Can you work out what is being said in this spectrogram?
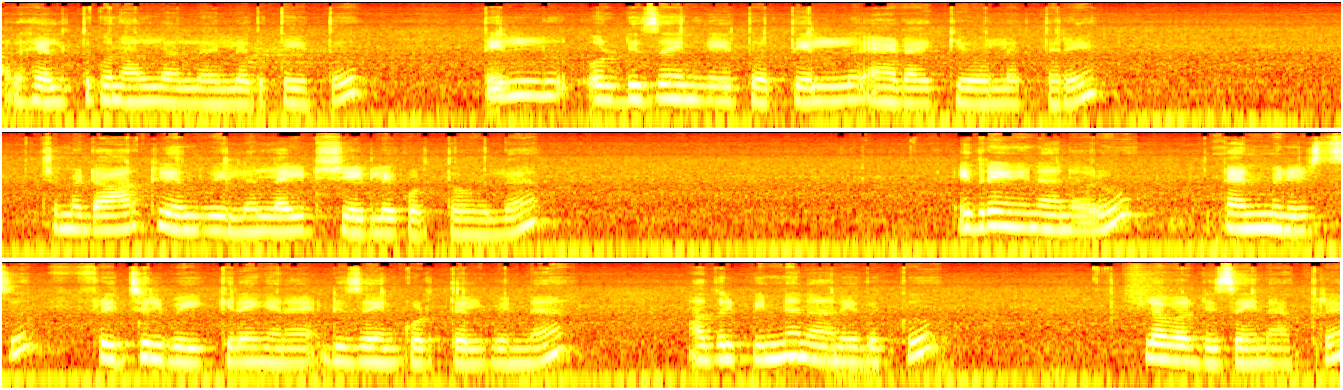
ಅದು ಹೆಲ್ತ್ಗೂ ನಲ್ಲ ಅಲ್ಲ ಇದಕ್ಕೆ ಇತ್ತು ತಿಲ್ ಅವ್ರ ಡಿಸೈನ್ಗೆ ಇತ್ತು ಅವ್ರು ತೆಲ್ಲು ಆ್ಯಡ್ ಹಾಕಿಯೋ ಎಲ್ಲ ಸುಮ್ಮ ಡಾರ್ಕ್ಲಿ ಎಂದೂ ಇಲ್ಲ ಲೈಟ್ ಶೇಡ್ಲೇ ಕೊಡ್ತಾವಿಲ್ಲ ഇതിന് ഞാനൊരു ടെൻ മിനിറ്റ്സ് ഫ്രിഡ്ജിൽ വെയ്ക്കില്ല ഇങ്ങനെ ഡിസൈൻ കൊടുത്തതിൽ പിന്നെ അതിൽ പിന്നെ ഞാൻ ഇതൊക്കെ ഫ്ലവർ ഡിസൈൻ ആക്കേ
